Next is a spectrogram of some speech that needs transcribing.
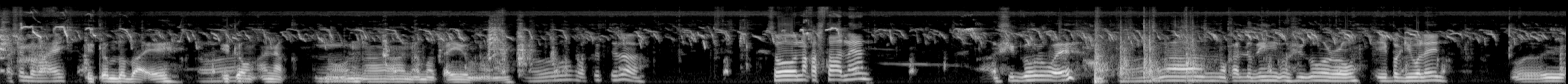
Kasi babae. Ito ang babae. Ah. Ito ang anak. Noon na namatay yung ano. Oo, oh, bakit sila? So, nakastahan na yan? Siguro eh. Mga makaduminggo siguro. Ipaghiwalayin. Uh,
